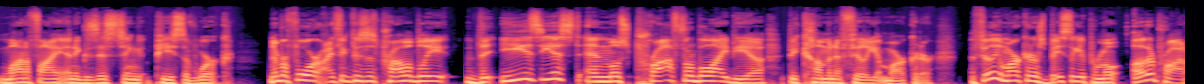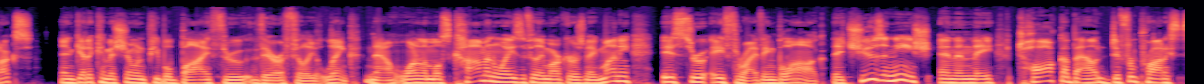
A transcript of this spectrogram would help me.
modify an existing piece of work. Number four, I think this is probably the easiest and most profitable idea become an affiliate marketer. Affiliate marketers basically promote other products and get a commission when people buy through their affiliate link. Now, one of the most common ways affiliate marketers make money is through a thriving blog. They choose a niche and then they talk about different products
